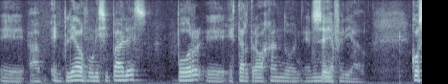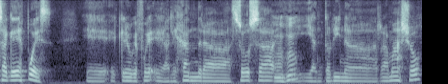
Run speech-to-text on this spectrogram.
eh, a empleados municipales por eh, estar trabajando en, un día feriado. Cosa que después, creo que fue Alejandra Sosa y, Antolina Ramallo,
